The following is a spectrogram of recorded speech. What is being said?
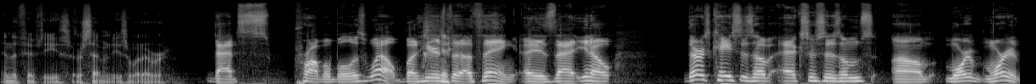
in the 50s or 70s or whatever. That's probable as well. But here's the thing: is that you know there's cases of exorcisms, um, more more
